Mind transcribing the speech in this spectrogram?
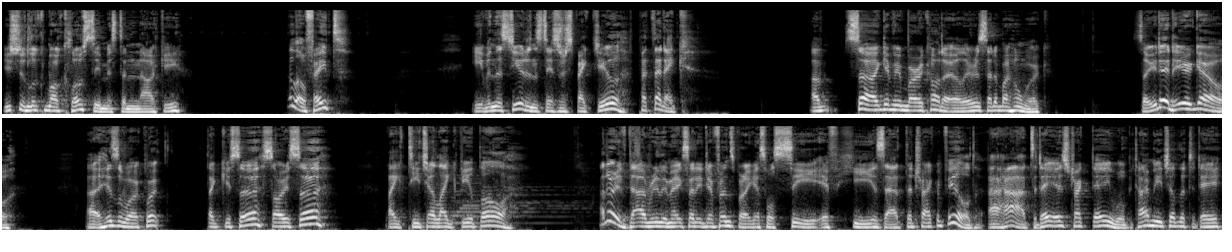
You should look more closely, Mr. Nanaki. Hello, Fate. Even the students disrespect you. Pathetic. Um, sir, I gave you my recorder earlier instead of my homework. So you did, here you go. Uh, here's the workbook. Thank you, sir. Sorry, sir. Like teacher, like pupil. I don't know if that really makes any difference, but I guess we'll see if he is at the track and field. Aha, today is track day. We'll be timing each other today,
